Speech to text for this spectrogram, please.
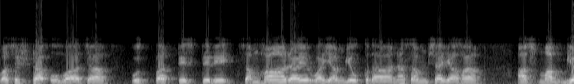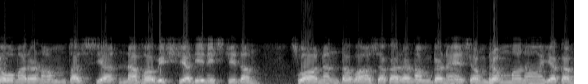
वसिष्ठ उवाच उत्पत्तिस्थितिसंहारैर्वयं युक्ता न संशयः। अस्मभ्यो मरणं तस्य न भविष्यदि निश्चितं स्वानन्दवासकरणं गणेशं ब्रह्मनायकं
